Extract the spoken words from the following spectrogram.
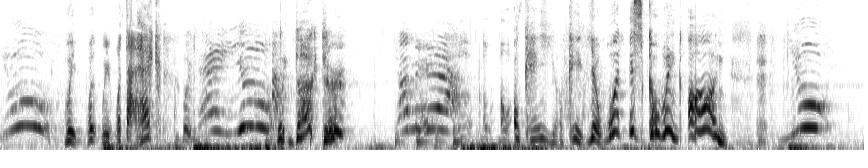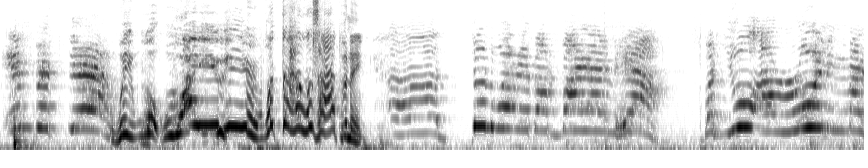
You! Wait, wait, wait! What the heck? Wait, Hey, you! wait, doctor! Come here! Oh, oh, okay, okay. Yo, what is going on? You imbecile! Wait, what? Why are you here? What the hell is happening? Uh, don't worry about why I'm here! But you are ruining my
